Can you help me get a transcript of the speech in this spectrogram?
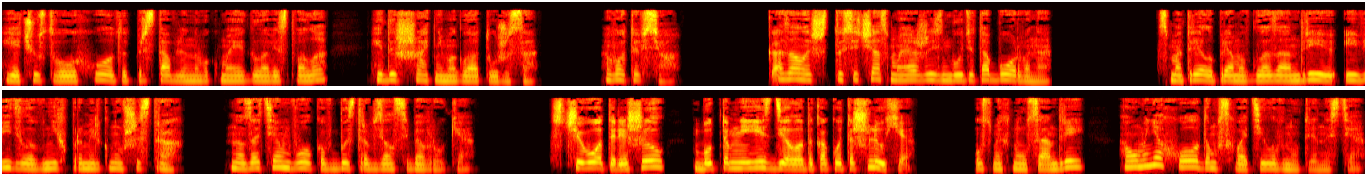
Я чувствовала холод от приставленного к моей голове ствола и дышать не могла от ужаса. Вот и все. Казалось, что сейчас моя жизнь будет оборвана. Смотрела прямо в глаза Андрею и видела в них промелькнувший страх, но затем Волков быстро взял себя в руки. «С чего ты решил, будто мне есть дело до какой-то шлюхи?» Усмехнулся Андрей, а у меня холодом схватило внутренности.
